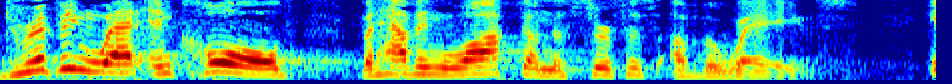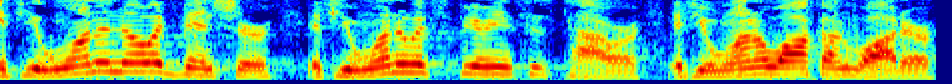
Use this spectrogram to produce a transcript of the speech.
dripping wet and cold, but having walked on the surface of the waves. If you want to know adventure, if you want to experience His power, if you want to walk on water,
